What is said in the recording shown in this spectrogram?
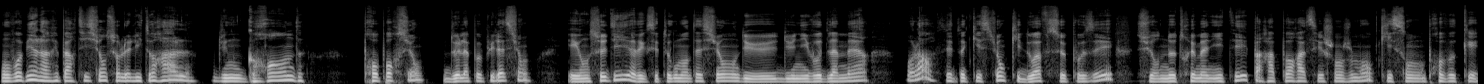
on voit bien la répartition sur le littoral d'une grande proportion de la population Et on se dit, avec cette augmentation du, niveau de la mer, voilà, c'est des questions qui doivent se poser sur notre humanité par rapport à ces changements qui sont provoqués.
